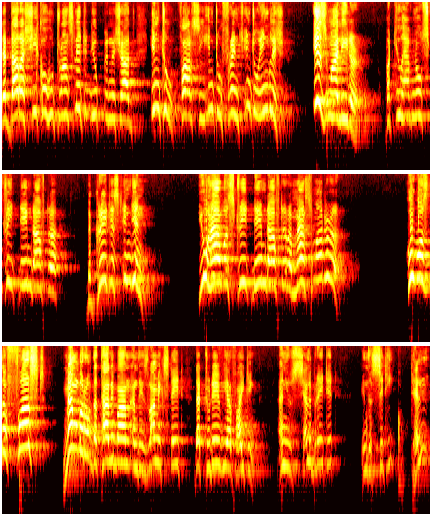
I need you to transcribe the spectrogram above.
that Dara Shikoh, who translated the Upanishads into Farsi, into French, into English, is my leader. But you have no street named after the greatest Indian. You have a street named after a mass murderer who was the first member of the Taliban and the Islamic State that today we are fighting. And you celebrate it in the city of Delhi.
